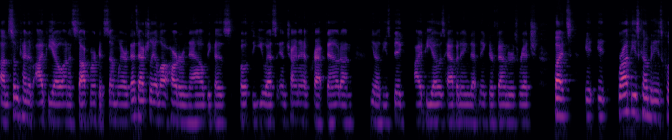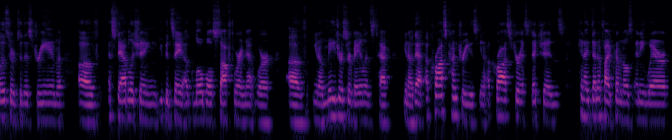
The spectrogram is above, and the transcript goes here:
um, some kind of IPO on a stock market somewhere. That's actually a lot harder now because both the U.S. and China have cracked down on you know these big IPOs happening that make their founders rich. But it, it brought these companies closer to this dream of establishing, you could say, a global software network of you know major surveillance tech, you know that across countries, you know across jurisdictions can identify criminals anywhere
